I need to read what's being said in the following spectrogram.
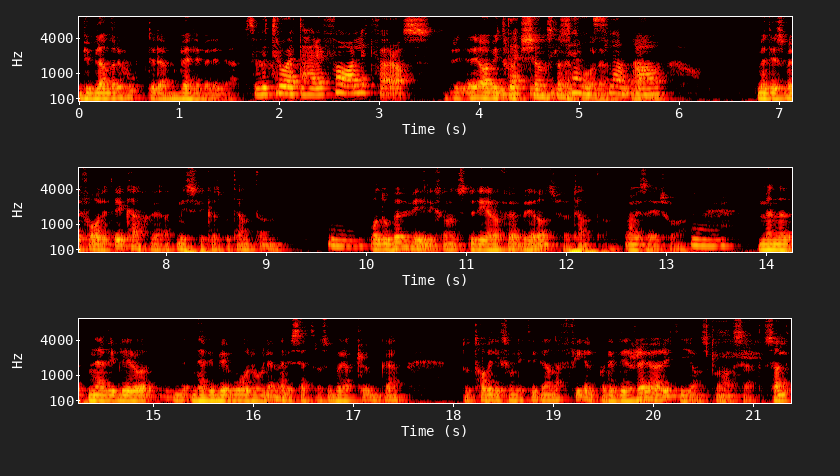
vi blandar ihop det där väldigt, väldigt lätt. Så vi tror att det här är farligt för oss? Ja, vi tror Det- att känslan är farlig. känslan, ja. Men det som är farligt är kanske att misslyckas på tentan. Mm. Och då behöver vi liksom studera och förbereda oss för tentan, om vi säger så. Mm. Men när, när, vi blir, när vi blir oroliga, när vi sätter oss och börjar plugga, då tar vi liksom lite grann fel på det. Det blir rörigt i oss på något sätt. Så att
